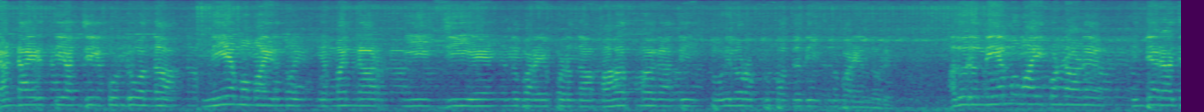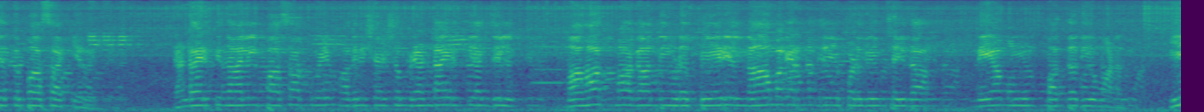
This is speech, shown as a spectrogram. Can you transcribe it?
രണ്ടായിരത്തി അഞ്ചിൽ കൊണ്ടുവന്ന നിയമമായിരുന്നു M N R E G A എന്ന് പറയപ്പെടുന്ന മഹാത്മാഗാന്ധി തൊഴിലുറപ്പ് പദ്ധതി എന്ന് പറയുന്നത്. അതൊരു നിയമമായി കൊണ്ടാണ് ഇന്ത്യ രാജ്യത്ത് പാസാക്കിയത്. രണ്ടായിരത്തി നാലിൽ പാസാക്കുകയും അതിനുശേഷം രണ്ടായിരത്തി അഞ്ചിൽ മഹാത്മാഗാന്ധിയുടെ പേരിൽ നാമകരണം ചെയ്യപ്പെടുകയും ചെയ്ത നിയമവും പദ്ധതിയുമാണ്. ഈ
